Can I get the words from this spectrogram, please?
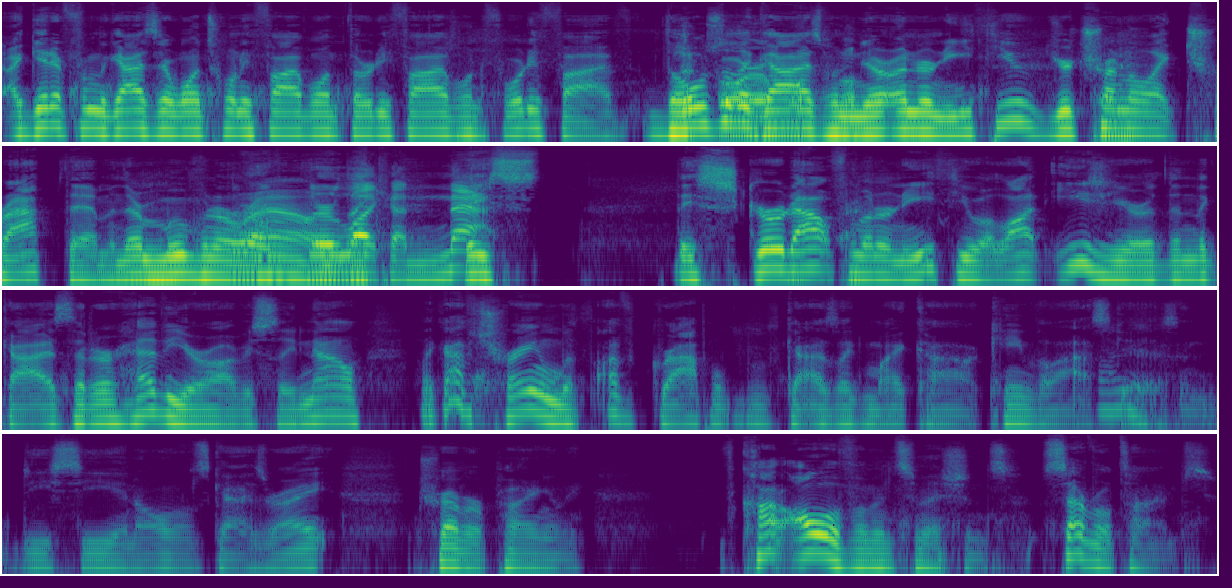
I get it from the guys that are 125, 135, 145. Those are the guys when they're underneath you, you're trying to like trap them and they're moving around. they're like a They, gnat. They skirt out from underneath you a lot easier than the guys that are heavier, obviously. Now, like I've trained with, I've grappled with guys like Mike Kyle, Cain Velasquez, oh, and DC and all those guys, right? Trevor Prangley. I've caught all of them in submissions several times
